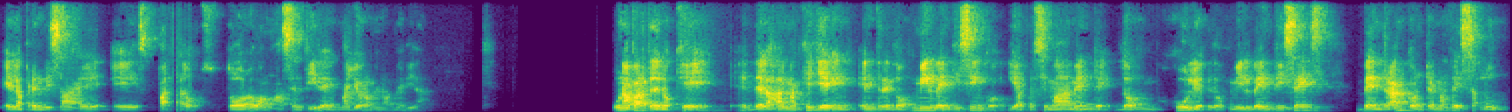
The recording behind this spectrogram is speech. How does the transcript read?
el aprendizaje es para todos. Todos lo vamos a sentir en mayor o menor medida. Una parte de los que de las almas que lleguen entre 2025 y aproximadamente 2, julio de 2026 vendrán con temas de salud,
